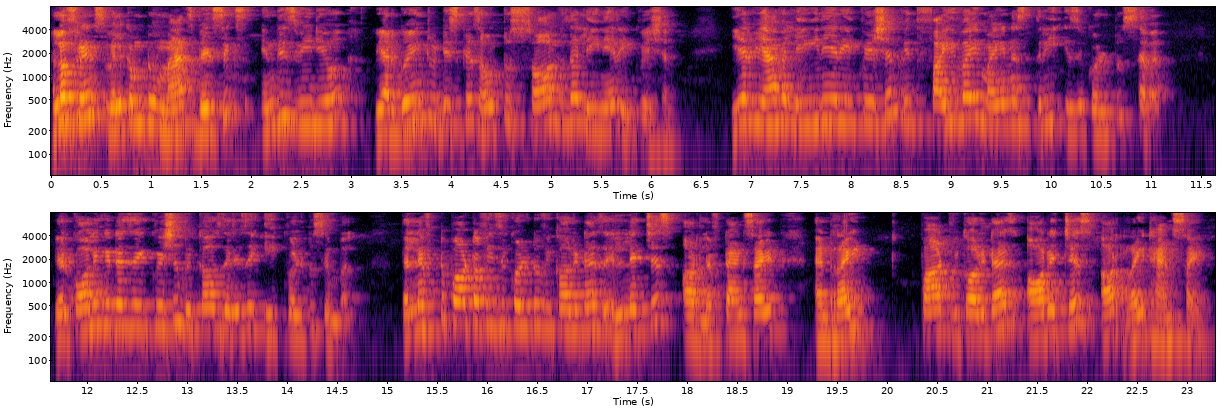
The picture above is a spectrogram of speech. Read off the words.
Hello friends, welcome to Maths Basics. In this video, we are going to discuss how to solve the linear equation. Here we have a linear equation with 5y minus 3 is equal to 7. We are calling it as an equation because there is a equal to symbol. The left part of is equal to we call it as LHS or left hand side and right part we call it as RHS or right hand side.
